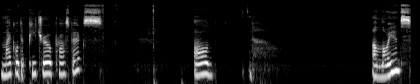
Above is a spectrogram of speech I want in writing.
Michael DiPietro prospects, all Alliance,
